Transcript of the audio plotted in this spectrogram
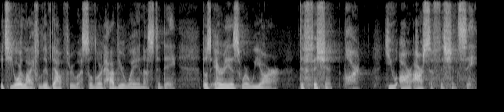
It's your life lived out through us. So, Lord, have your way in us today. Those areas where we are deficient, Lord, you are our sufficiency.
